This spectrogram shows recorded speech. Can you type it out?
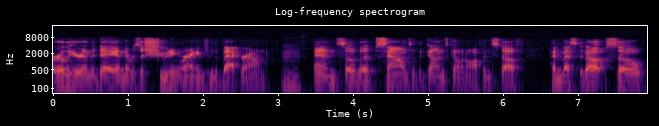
earlier in the day and there was a shooting range in the background. Mm. And so the sounds of the guns going off and stuff had messed it up. So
